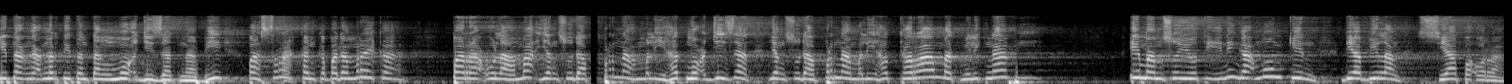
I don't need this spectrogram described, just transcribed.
kita nggak ngerti tentang mukjizat Nabi, pasrahkan kepada mereka. Para ulama yang sudah pernah melihat mukjizat, yang sudah pernah melihat karamat milik Nabi. Imam Suyuti ini nggak mungkin dia bilang siapa orang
